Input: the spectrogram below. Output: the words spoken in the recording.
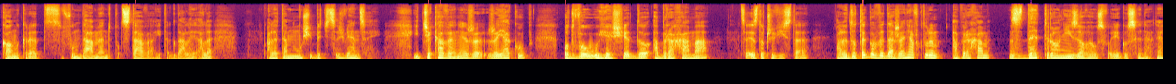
konkret, fundament, podstawa i tak dalej, ale, ale tam musi być coś więcej. I ciekawe, nie? Że, że Jakub odwołuje się do Abrahama, co jest oczywiste, ale do tego wydarzenia, w którym Abraham zdetronizował swojego syna. Nie?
